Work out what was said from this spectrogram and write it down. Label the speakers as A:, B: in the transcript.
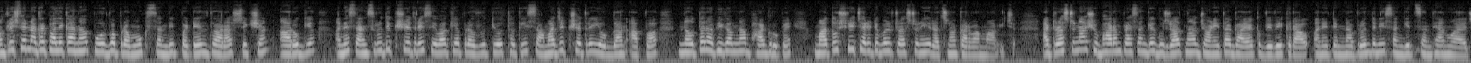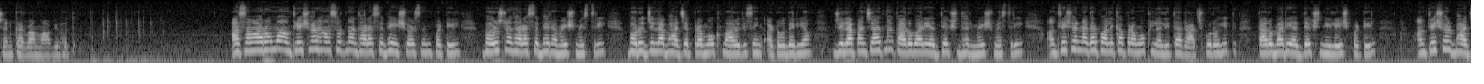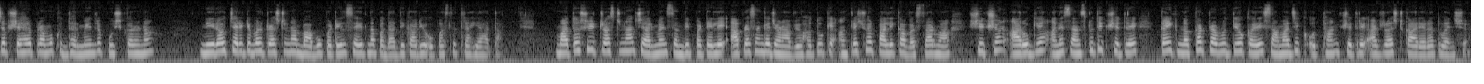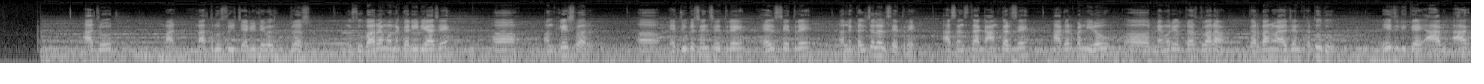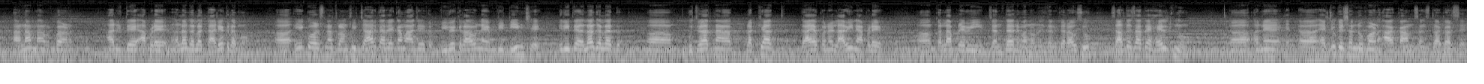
A: અંકલેશ્વર નગરપાલિકાના પૂર્વ પ્રમુખ સંદીપ પટેલ દ્વારા શિક્ષણ, આરોગ્ય અને સાંસ્કૃતિક ક્ષેત્રે સેવાકીય પ્રવૃત્તિઓ થકી સામાજિક ક્ષેત્રે યોગદાન આપવા નવતર અભિગમના ભાગરૂપે માતોશ્રી ચેરિટેબલ ટ્રસ્ટની રચના કરવામાં આવી છે. આ ટ્રસ્ટના શુભારંભ પ્રસંગે ગુજરાતના જાણીતા ગાયક વિવેક રાવ અને તેમના વૃંદની સંગીત સંધ્યાનું આયોજન કરવામાં આવ્યું હતું. આ સમારોહમાં અંકલેશ્વર હાંસોટના ધારાસભ્ય ઈશ્વરસિંહ પટેલ, ભરૂચના ધારાસભ્ય રમેશ મિસ્ત્રી, ભરૂચ જિલ્લા ભાજપ પ્રમુખ મારુતિસિંહ અટોદરિયા, જિલ્લા પંચાયતના કારોબારી અધ્યક્ષ ધર્મેશ મિસ્ત્રી, અંકલેશ્વર નગરપાલિકા પ્રમુખ લલિતા રાજપુરોહિત, કારોબારી અધ્યક્ષ નિલેશ પટેલ, અંકલેશ્વર ભાજપ શહેર પ્રમુખ ધર્મેન્દ્ર પુષ્કરણા, નીરવ ચેરિટેબલ ટ્રસ્ટના બાબુ પટેલ સહિતના પદાધિકારીઓ ઉપસ્થિત રહ્યા હતા. માતોશ્રી ટ્રસ્ટના ચેરમેન સંદીપ પટેલે આ પ્રસંગે જણાવ્યું હતું કે અંકલેશ્વર પાલિકા વિસ્તારમાં શિક્ષણ, આરોગ્ય અને સાંસ્કૃતિક ક્ષેત્રે કંઈક નક્કર પ્રવૃત્તિઓ કરી સામાજિક ઉત્થાન ક્ષેત્રે આ ટ્રસ્ટ કાર્યરત બનશે.
B: આજરોજ માતૃશ્રી ચેરિટેબલ ટ્રસ્ટનો શુભારંભ અમે કરી રહ્યા છે. અંકલેશ્વર એજ્યુકેશન ક્ષેત્રે, હેલ્થ ક્ષેત્રે અને કલ્ચરલ ક્ષેત્રે આ સંસ્થા કામ કરશે. આગળ પણ નીરવ મેમોરિયલ ટ્રસ્ટ દ્વારા ગરબાનું આયોજન થતું હતું. એ જ રીતે આ આ આનામાં પણ આ રીતે આપણે અલગ અલગ કાર્યક્રમો એક વર્ષના ત્રણથી ચાર કાર્યક્રમ આજે વિવેક રાવને એમની ટીમ છે, એ રીતે અલગ અલગ ગુજરાતના પ્રખ્યાત ગાયકોને લાવીને આપણે કલાપ્રેમી જનતાને મનોરંજન કરાવશું. સાથે સાથે હેલ્થનું અને એજ્યુકેશનનું પણ આ કામ સંસ્થા કરશે.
